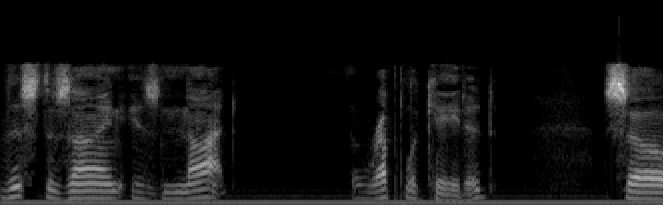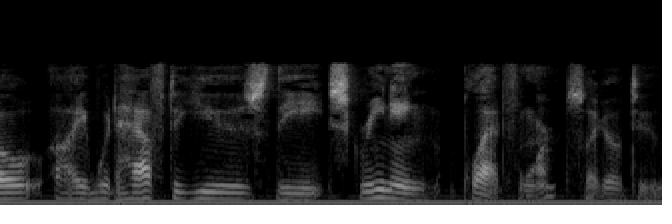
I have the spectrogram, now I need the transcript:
this design is not replicated, so I would have to use the screening platform. So I go to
